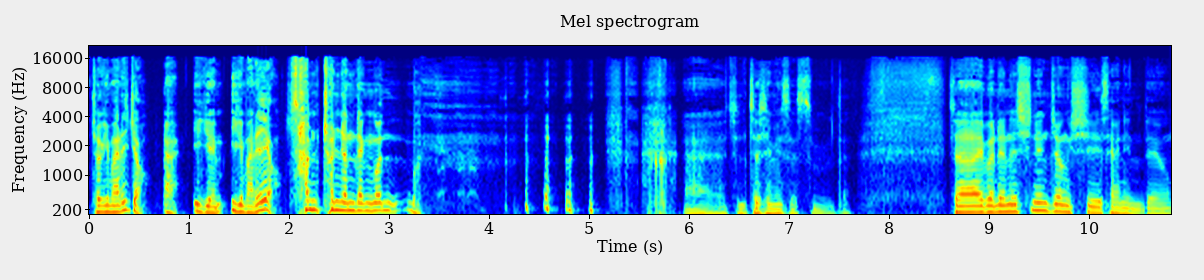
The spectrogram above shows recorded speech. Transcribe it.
저기 말이죠. 아, 이게, 이게 말이에요. 3천 년 된 건, 뭐. 아, 진짜 재밌었습니다. 자, 이번에는 신은정 씨 사연인데요.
